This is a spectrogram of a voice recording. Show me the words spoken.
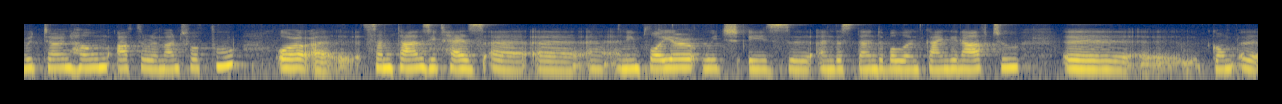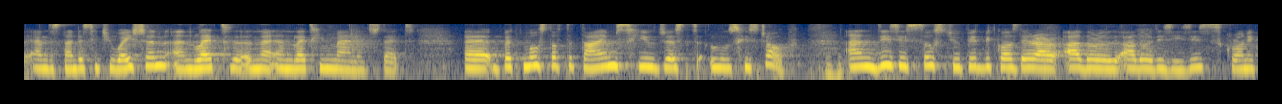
return home after a month or two or uh, sometimes it has uh, uh, an employer which is understandable and kind enough to understand the situation and let, and let him manage that. but most of the times he'll just lose his job. Mm -hmm. And this is so stupid because there are other, other diseases, chronic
